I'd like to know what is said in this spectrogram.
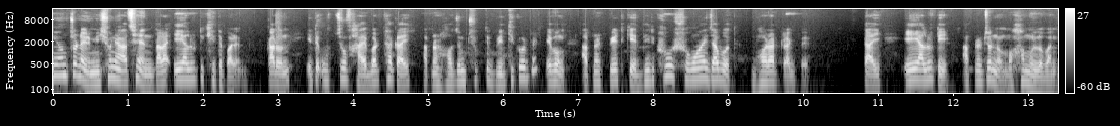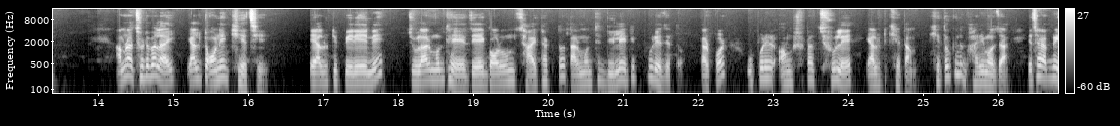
নিয়ন্ত্রণের মিশনে আছেন, তারা এই আলুটি খেতে পারেন। কারণ এতে উচ্চ ফাইবার থাকায় আপনার হজম শক্তি বৃদ্ধি করবে এবং আপনার পেটকে দীর্ঘ সময় যাবৎ ভরাট রাখবে। তাই এই আলুটি আপনার জন্য মহামূল্যবান। আমরা ছোটবেলায় এই আলুটি অনেক খেয়েছি। এই আলুটি পেরে এনে চুলার মধ্যে যে গরম ছাই থাকতো, তার মধ্যে দিলে এটি পুড়ে যেত। তারপর উপরের অংশটা ছুলে এই আলুটি খেতাম। খেতেও কিন্তু ভারী মজা। এছাড়া আপনি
